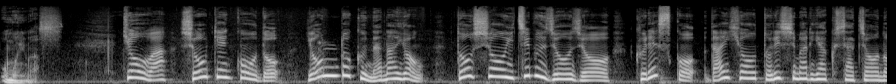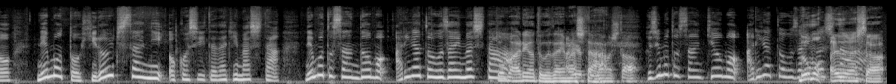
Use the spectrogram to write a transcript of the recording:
思います。今日は証券コード4674東証一部上場クレスコ代表取締役社長の根本博之さんにお越しいただきました。根本さんどうもありがとうございました。どうもありがとうございました。藤本さん今日もありがとうございました。どうもありがとうございました。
